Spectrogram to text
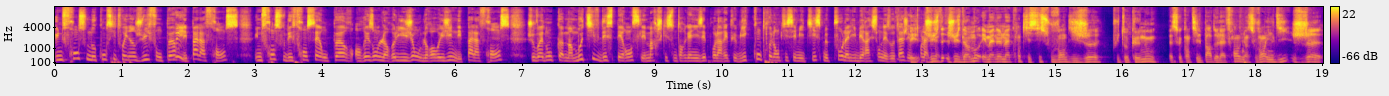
Une France où nos concitoyens juifs ont peur n'est pas la France. Une France où des Français ont peur en raison de leur religion ou de leur origine n'est pas la France. Je vois donc comme un motif d'espérance les marches qui sont organisées pour la République contre l'antisémitisme, pour la libération des otages et, pour la juste, juste d'un mot, Emmanuel Macron qui si souvent dit je plutôt que nous, parce que quand il parle de la France, bien souvent il dit je.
